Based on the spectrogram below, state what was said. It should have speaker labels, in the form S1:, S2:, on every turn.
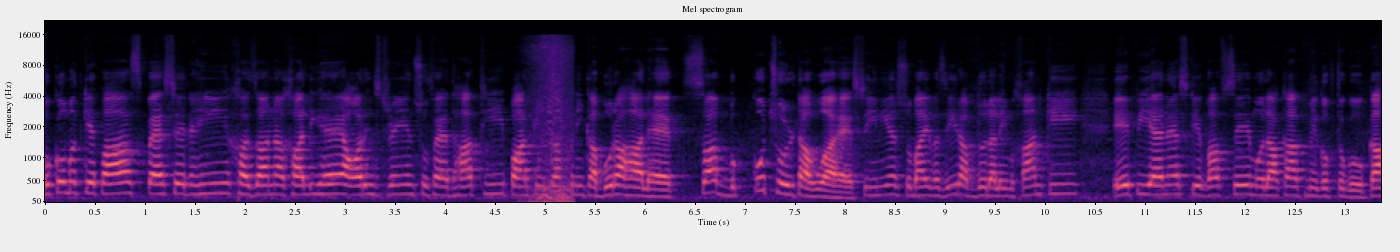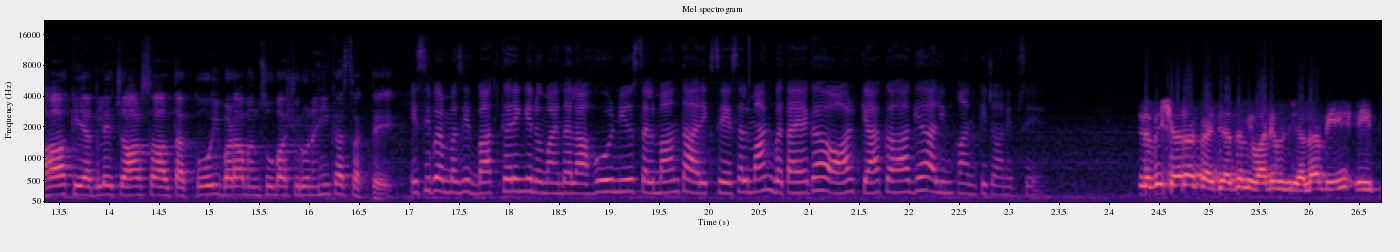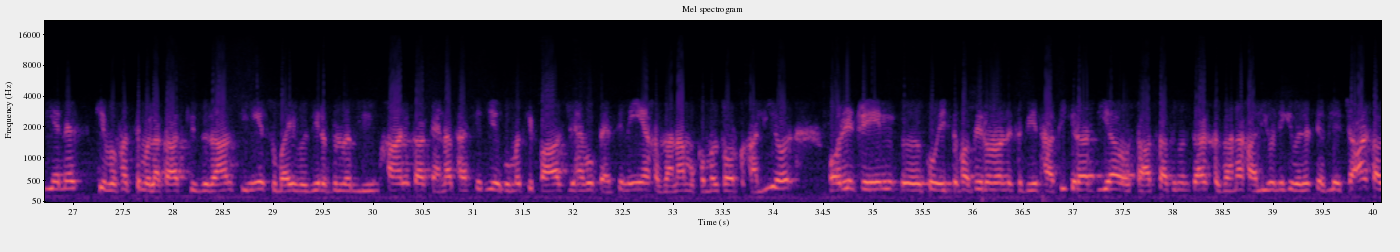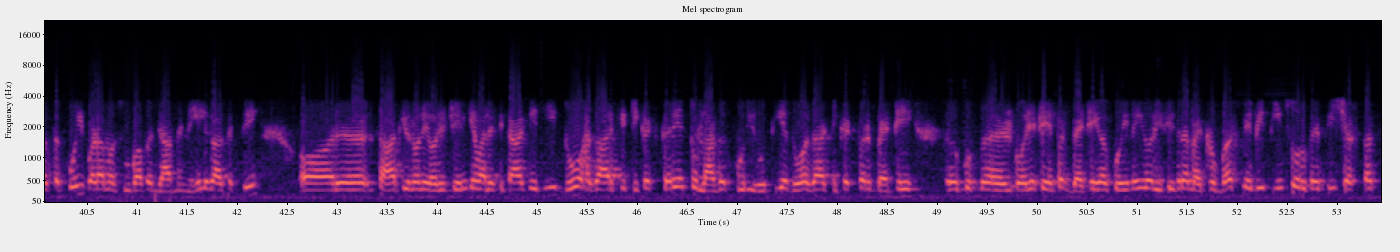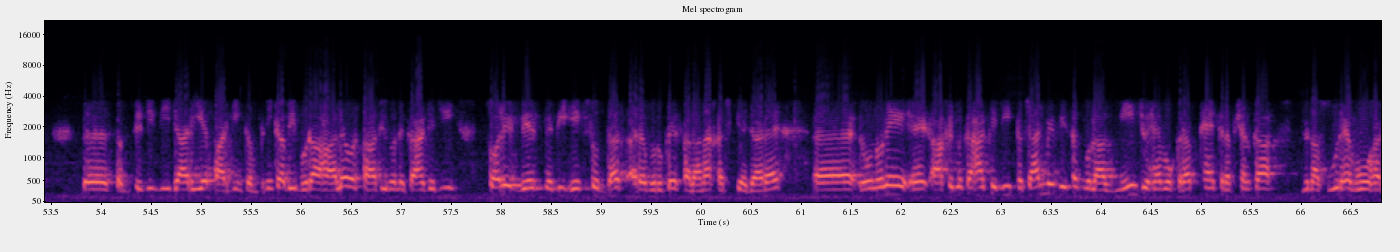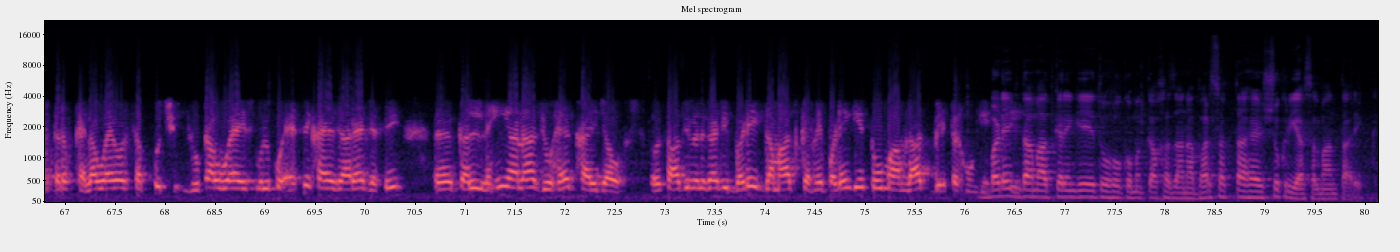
S1: حکومت کے پاس پیسے نہیں، خزانہ خالی ہے اورنج ٹرین سفید ہاتھی پارکنگ کمپنی کا برا حال ہے۔ سب کچھ الٹا ہوا ہے۔ سینئر صوبائی وزیر عبدالعلیم خان کی اے پی این ایس کے وفد سے ملاقات میں گفتگو۔ کہا کہ اگلے چار سال تک کوئی بڑا منصوبہ شروع نہیں کر سکتے۔
S2: اسی پر مزید بات کریں گے نمائندہ لاہور نیوز، سلمان تاریخ سے۔ سلمان، بتائے گا اور کیا کہا گیا علیم خان کی جانب سے؟
S3: نوے شہرہ قائد اعظم ایوان وزیر اعلیٰ میں اے پی این ایس کے وفد سے ملاقات کے دوران سینئر صوبائی وزیر عبدالعلیم خان کا کہنا تھا کہ جی حکومت کے پاس جو ہے وہ پیسے نہیں ہیں، خزانہ مکمل طور پر خالی ہے اور اور یہ ٹرین کو ایک دفعہ پھر انہوں نے سفید ہاتھی قرار دیا اور ساتھ ساتھ انہوں نے کہا خزانہ خالی ہونے کی وجہ سے اگلے چار سال تک کوئی بڑا منصوبہ پنجاب میں نہیں لگا سکتے اور ساتھ ہی انہوں نے اور ٹرین کے حوالے سے کہا کہ جی دو ہزار کی ٹکٹ کریں تو لاگت پوری ہوتی ہے، دو ہزار ٹکٹ پر بیٹھے اور ٹرین پر بیٹھے گا کوئی نہیں اور اسی طرح میٹرو بس میں بھی تین سو روپے فی شخص تک سبسڈی دی جا رہی ہے، پارکنگ کمپنی کا بھی برا حال ہے اور ساتھ ہی انہوں نے کہا کہ جی سالڈ ویسٹ میں بھی ایک سو دس ارب روپے سالانہ خرچ کیا جا رہا ہے۔ انہوں نے آخر میں کہا کہ جی پچانوے فیصد ملازمین جو ہے وہ کرپٹ ہیں کرپشن کا جو ناصور ہے وہ ہر طرف پھیلا ہوا ہے اور سب کچھ لوٹا ہوا ہے اس ملک کو ایسے کھایا جا رہا ہے جیسے کل نہیں آنا جو ہے کھائے جاؤ۔ اور ساتھ انہوں نے کہا جی بڑے اقدامات کرنے پڑیں گے تو معاملات بہتر ہوں گے۔
S1: بڑے اقدامات کریں گے تو حکومت کا خزانہ بھر سکتا ہے۔ شکریہ، سلمان طارق۔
